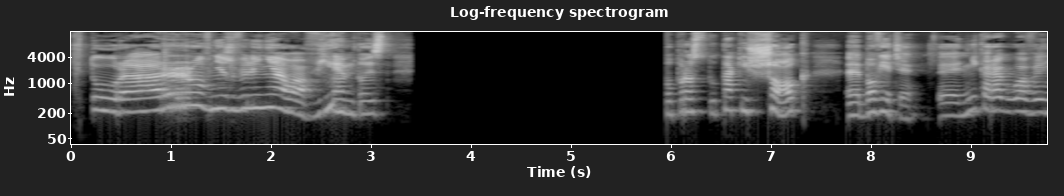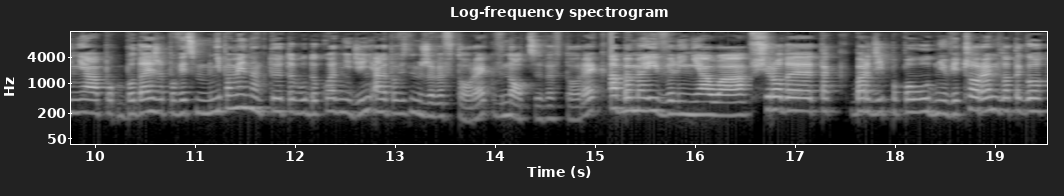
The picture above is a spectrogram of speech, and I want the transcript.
która również wyliniała. Wiem, to jest po prostu taki szok, e, bo wiecie, e, Nikaragua wyliniała po- bodajże powiedzmy, nie pamiętam, który to był dokładnie dzień, ale powiedzmy, że we wtorek, w nocy we wtorek, a BMI wyliniała w środę tak bardziej po południu wieczorem, dlatego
